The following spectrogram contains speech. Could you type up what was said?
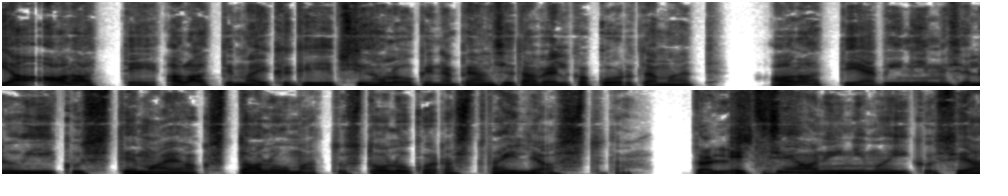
ja alati, alati ma ikkagi psühholoogina pean seda veel ka kordama, et alati jääb inimesele õigus tema jaoks talumatust olukorrast välja astuda. et see on inimõigus ja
